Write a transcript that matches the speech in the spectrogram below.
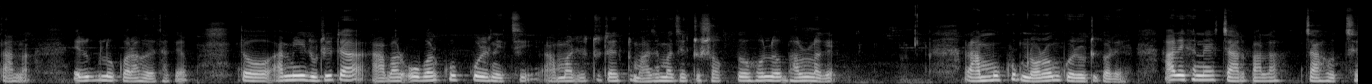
তা না। এগুলো করা হয়ে থাকে। তো আমি রুটিটা আবার ওভার কুক করে নিচ্ছি। আমার রুটিটা একটু মাঝে মাঝে একটু শক্ত হলেও ভালো লাগে। আর আম্মু খুব নরম করে রুটি করে। আর এখানে চার পালা চা হচ্ছে।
